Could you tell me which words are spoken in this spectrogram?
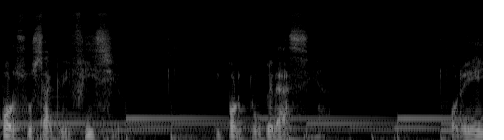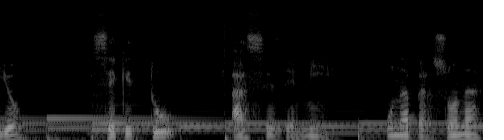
por su sacrificio y por tu gracia. Por ello, sé que tú haces de mí una persona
